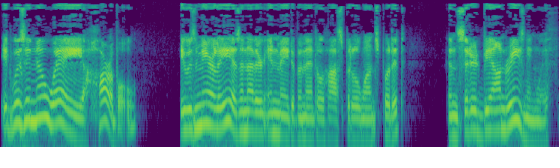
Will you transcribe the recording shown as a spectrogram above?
It was in no way horrible. He was merely, as another inmate of a mental hospital once put it, considered beyond reasoning with,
